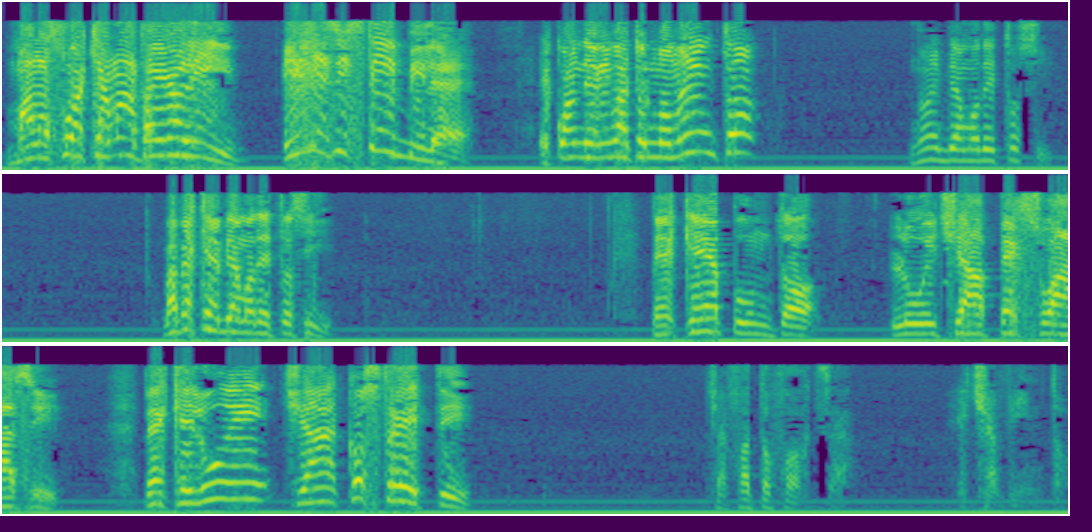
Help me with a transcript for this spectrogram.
Ma la sua chiamata era lì irresistibile. E quando è arrivato il momento, noi abbiamo detto sì. Ma perché abbiamo detto sì? Perché appunto lui ci ha persuasi, perché lui ci ha costretti. ci ha fatto forza e ci ha vinto.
